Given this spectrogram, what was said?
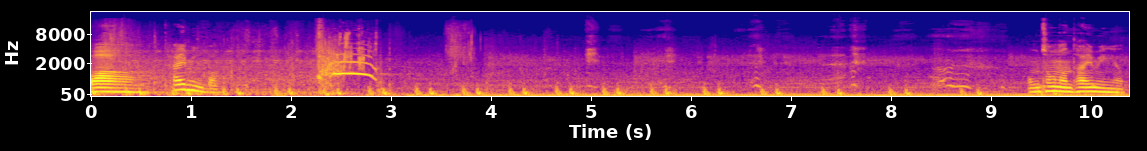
와 타이밍 봐. 엄청난 타이밍이었다.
